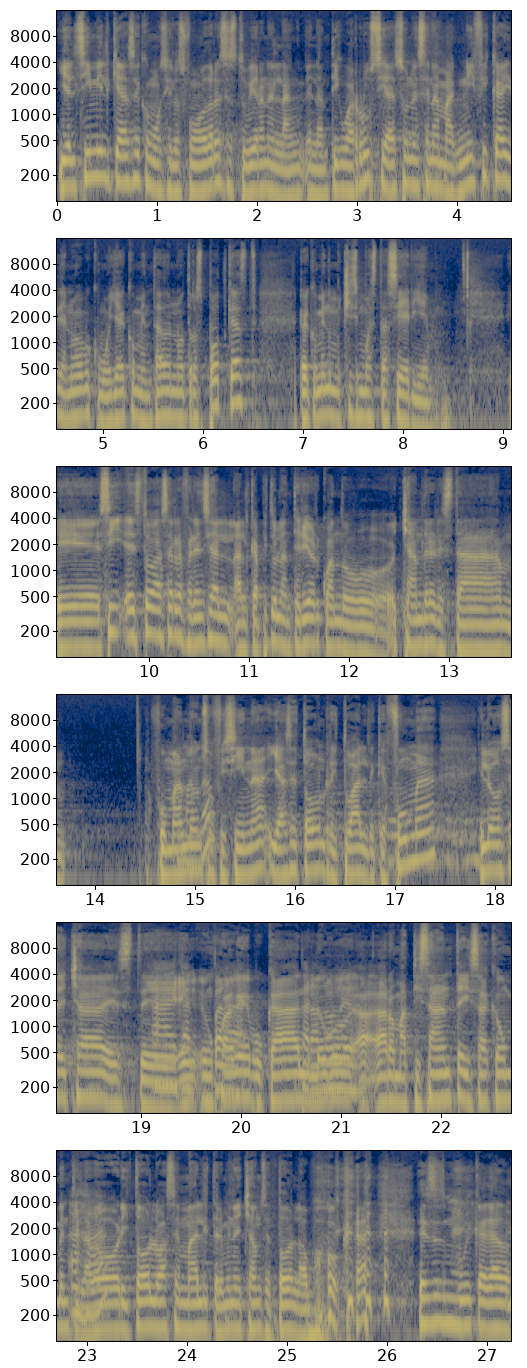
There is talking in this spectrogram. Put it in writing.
y el símil que hace como si los fumadores estuvieran en la, antigua Rusia. Es una escena magnífica y de nuevo, como ya he comentado en otros podcasts, recomiendo muchísimo esta serie. Eh, sí, esto hace referencia al, capítulo anterior cuando Chandler está fumando, en su oficina y hace todo un ritual de que fuma y luego se echa este ah, un juegue bucal y luego aromatizante y saca un ventilador y todo lo hace mal y termina echándose todo en la boca. Eso es muy cagado.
